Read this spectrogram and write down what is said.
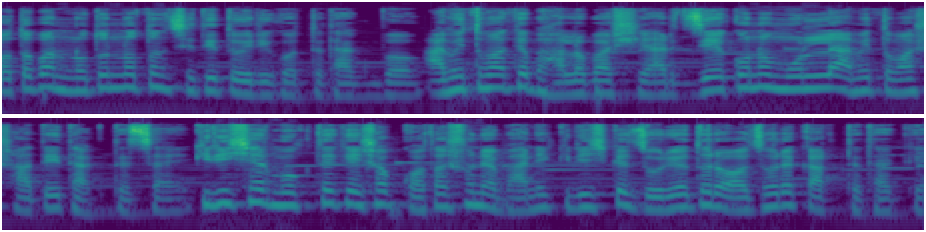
ততবার নতুন নতুন স্মৃতি তৈরি করতে থাকব। আমি তোমাকে ভালোবাসি আর যে কোনো মূল্যে আমি তোমার সাথেই থাকতে চাই। ক্রিসের মুখ থেকে এসব কথা শুনে ভানি ক্রিসকে জড়িয়ে ধরে অঝরে কাঁদতে থাকে।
